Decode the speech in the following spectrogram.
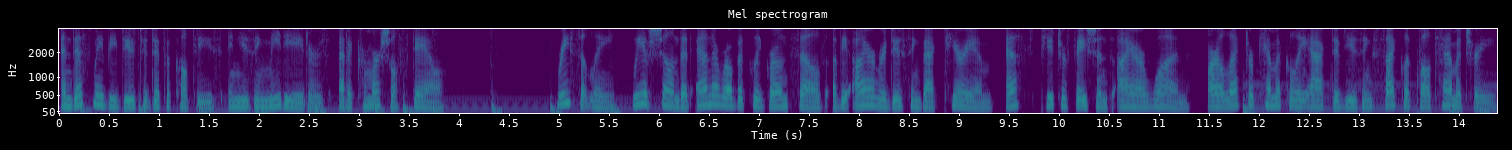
and this may be due to difficulties in using mediators at a commercial scale. Recently, we have shown that anaerobically grown cells of the iron-reducing bacterium, S. putrefaciens IR1, are electrochemically active using cyclic voltammetry,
